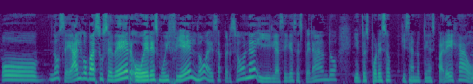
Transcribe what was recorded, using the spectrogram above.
o no sé, algo va a suceder o eres muy fiel, ¿no? A esa persona y la sigues esperando y entonces por eso quizá no tienes pareja o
